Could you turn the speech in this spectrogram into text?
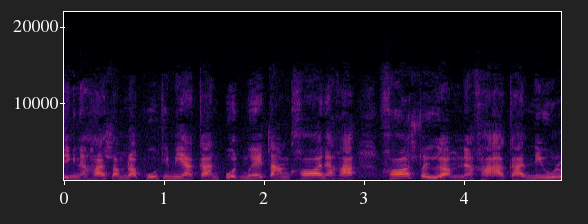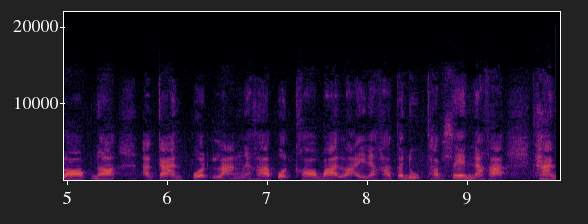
ริง ๆ นะคะสำหรับผู้ที่มีอาการปวดเมื่อยตามข้อนะคะ ข้อเสื่อมนะคะ อาการนิ้วล็อกเนาะอาการปวดหลังนะคะ ปวดคอบ่าไหล่นะคะ กระดูกทับเส้นนะคะทาน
